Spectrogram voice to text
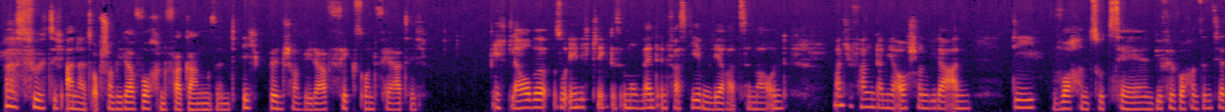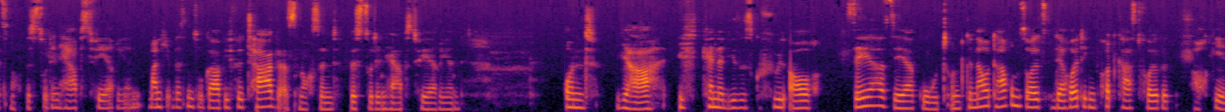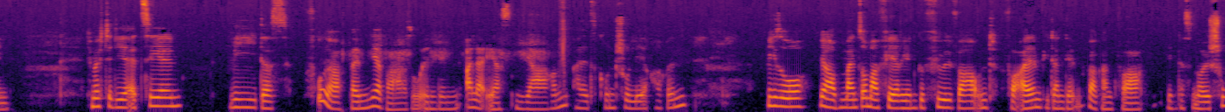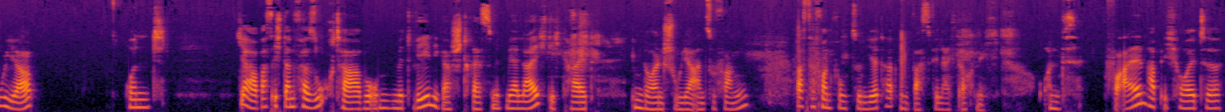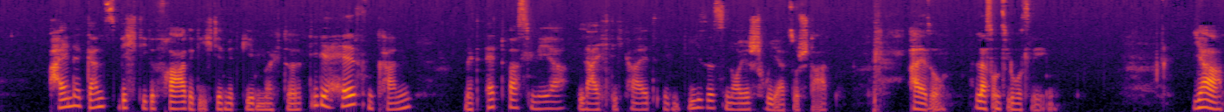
Es fühlt sich an, als ob schon wieder Wochen vergangen sind. Ich bin schon wieder fix und fertig. Ich glaube, so ähnlich klingt es im Moment in fast jedem Lehrerzimmer und manche fangen dann ja auch schon wieder an, die Wochen zu zählen. Wie viele Wochen sind es jetzt noch bis zu den Herbstferien? Manche wissen sogar, wie viele Tage es noch sind bis zu den Herbstferien. Und ja, ich kenne dieses Gefühl auch sehr, sehr gut. Und genau darum soll es in der heutigen Podcast-Folge auch gehen. Ich möchte dir erzählen, wie das früher bei mir war, so in den allerersten Jahren als Grundschullehrerin, wie so, ja, mein Sommerferiengefühl war und vor allem, wie dann der Übergang war in das neue Schuljahr. Und ja, was ich dann versucht habe, um mit weniger Stress, mit mehr Leichtigkeit im neuen Schuljahr anzufangen, was davon funktioniert hat und was vielleicht auch nicht. Und vor allem habe ich heute eine ganz wichtige Frage, die ich dir mitgeben möchte, die dir helfen kann, mit etwas mehr Leichtigkeit in dieses neue Schuljahr zu starten. Also, lass uns loslegen. Ja,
